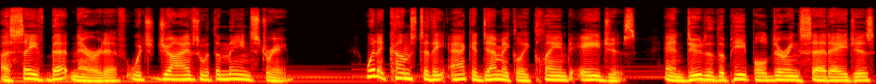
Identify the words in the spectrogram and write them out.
a safe bet narrative which jives with the mainstream. When it comes to the academically claimed ages, and due to the people during said ages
